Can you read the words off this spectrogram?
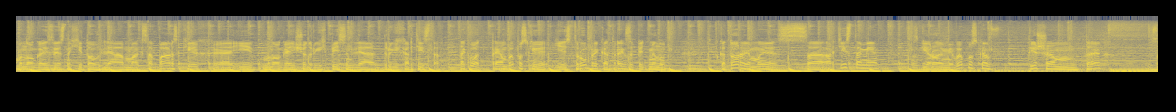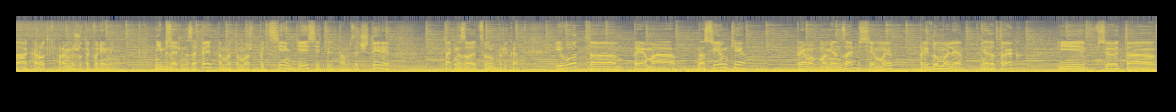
много известных хитов для Макса Барских э, и много еще других песен для других артистов. Так вот, прям в выпуске есть рубрика «Трек за 5 минут», в которой мы с артистами, с героями выпусков пишем трек за короткий промежуток времени. Не обязательно за 5, там это может быть 7, 10 или там за 4 так называется рубрика. И вот э, прямо на съемке, прямо в момент записи мы придумали этот трек, и все это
